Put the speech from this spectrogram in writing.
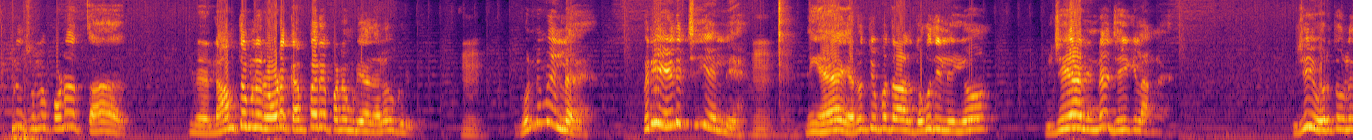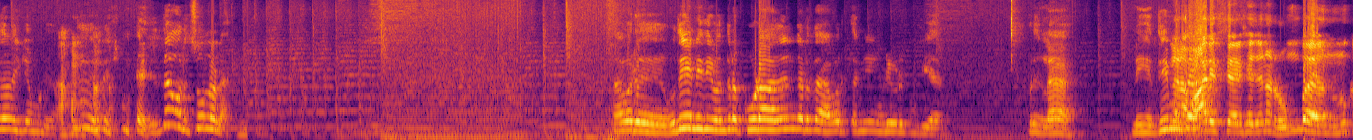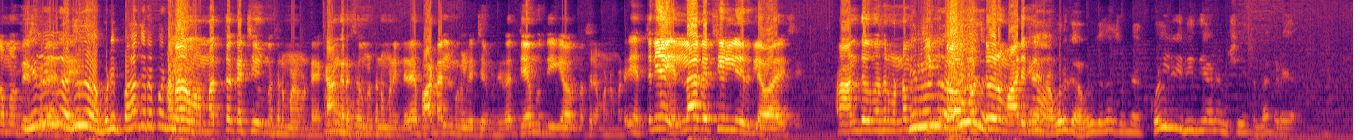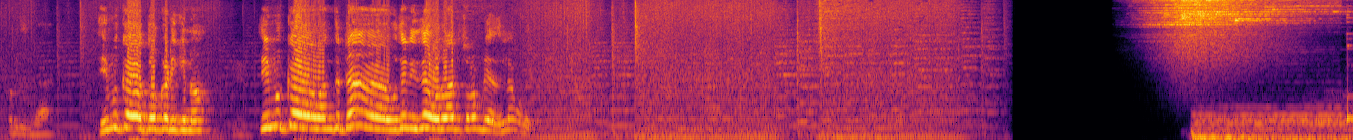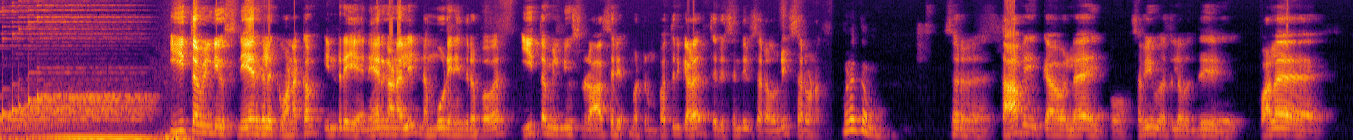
இன்னும் சொல்ல போனால் தா நாம் தமிழரோட கம்பேரே பண்ண முடியாத அளவுக்கு இருக்கு. ஒன்றுமே இல்லை. பெரிய எழுச்சியே இல்லையே. நீங்கள் இரநூத்தி முப்பத்தி நாலு தொகுதியிலையும் விஜயா நின்னா ஜெயிக்கலாங்க. விஜய் ஒரு தொகுதி தான் வைக்க முடியும். இதுதான் ஒரு சூழ்நிலை. அவர் உதயநிதி வந்துடக்கூடாதுங்கிறத அவர் தனியாக முடிவெடுக்க முடியாது. புரியுதுங்களா? நீங்க திமுக நான் வாரிசு அரசியல்னா ரொம்ப நுணுக்கமா பேசுறாரு. அதுதான். அப்படி பாக்குறப்ப அவன் மத்த கட்சி விமர்சனம் பண்ண மாட்டேன் காங்கிரஸ் விமர்சனம் பண்ணிட்டாரு பாட்டாளி மக்கள் கட்சி விமர்சனம் தேமுதிக விமர்சனம் பண்ண மாட்டேன் எத்தனையோ எல்லா கட்சியிலும் இருக்குல்ல வாரிசு? ஆனா அந்த விமர்சனம் பண்ணா வாரிசு அவருக்கு அவருக்கு தான் சொன்னேன். கொள்கை ரீதியான விஷயங்கள்லாம் கிடையாது. புரியுதுங்களா? திமுகவை தோக்கடிக்கணும் திமுக வந்துட்டா உதயநிதி தான் ஒரு வாரம் சொல்ல முடியாதுல்ல உங்களுக்கு? இ தமிழ் நியூஸ் நேயர்களுக்கு வணக்கம். இன்றைய நேர்காணலில் நம்மோடு இணைந்திருப்பவர் இ தமிழ் நியூஸ் ஆசிரியர் மற்றும் பத்திரிகையாளர் திரு செந்தில் சார் அவர்கள். சார் வணக்கம். வணக்கம். சார் தாவேக்காவில் இப்போ சமீபத்தில் வந்து பல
